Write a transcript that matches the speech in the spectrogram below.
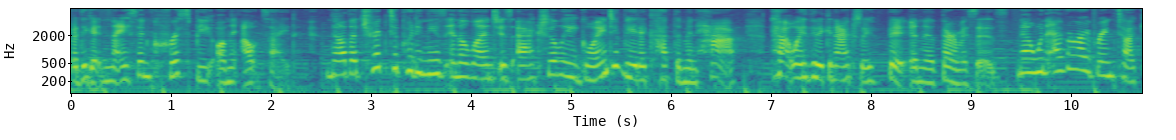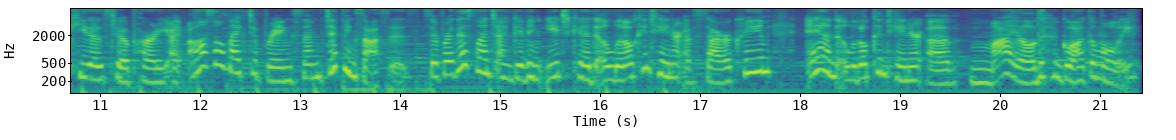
but they get nice and crispy on the outside. Now the trick to putting these in a lunch is actually going to be to cut them in half. That way they can actually fit in the thermoses. Now whenever I bring taquitos to a party, I also like to bring some dipping sauces. So for this lunch, I'm giving each kid a little container of sour cream and a little container of mild guacamole.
